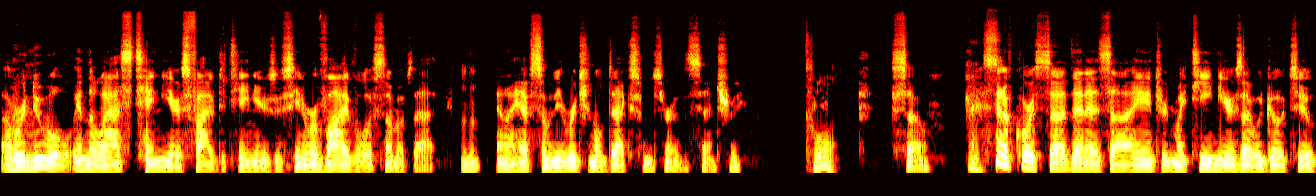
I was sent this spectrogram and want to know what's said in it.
a renewal in the last 10 years, five to 10 years. We've seen a revival of some of that. Mhm. And I have some of the original decks from the turn of the century. Cool. So, Nice. and of course, uh, then as uh, I entered my teen years, I would go to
